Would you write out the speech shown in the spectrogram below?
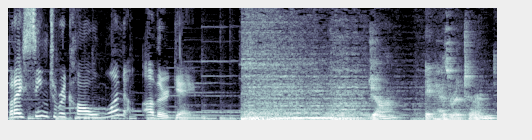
but I seem to recall one other game. Jon, it has returned.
